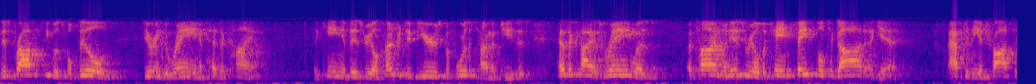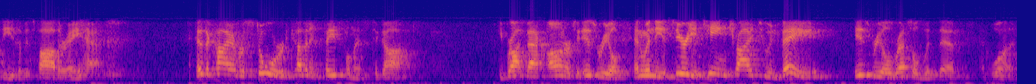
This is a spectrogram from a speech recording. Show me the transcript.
This prophecy was fulfilled during the reign of Hezekiah, the king of Israel, hundreds of years before the time of Jesus. Hezekiah's reign was a time when Israel became faithful to God again after the atrocities of his father Ahaz. Hezekiah restored covenant faithfulness to God. He brought back honor to Israel, and when the Assyrian king tried to invade, Israel wrestled with them and won.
